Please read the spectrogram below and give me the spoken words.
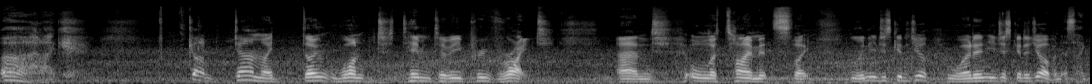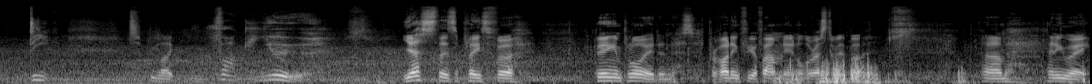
oh, like, god damn, I don't want him to be proved right. And all the time it's like, why don't you just get a job? Why don't you just get a job? And it's like deep, to be like, fuck you. Yes, there's a place for being employed and providing for your family and all the rest of it, but um, anyway.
